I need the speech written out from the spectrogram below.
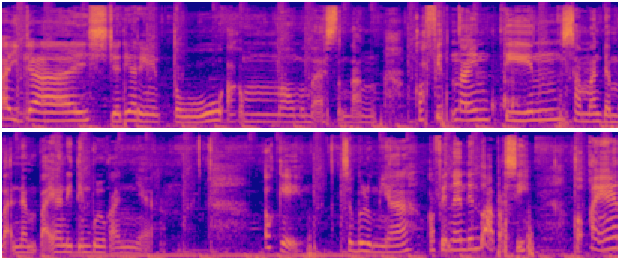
Hai guys, jadi hari itu aku mau membahas tentang COVID-19 sama dampak-dampak yang ditimbulkannya. Oke, okay, sebelumnya COVID-19 tuh apa sih? Kok kayaknya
